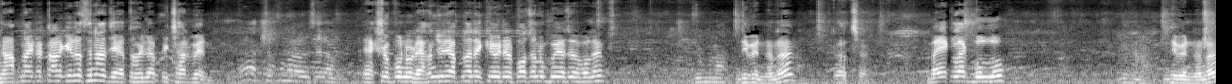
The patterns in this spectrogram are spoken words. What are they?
না আপনার একটা টার্গেট আছে না যে এত হইলে আপনি ছাড়বেন? একশো পনেরো এখন যদি আপনারা কেউ এটার পঁচানব্বই হাজার বলেন দিবেন না না? আচ্ছা। বা এক লাখ বলল। দিবেন না না?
